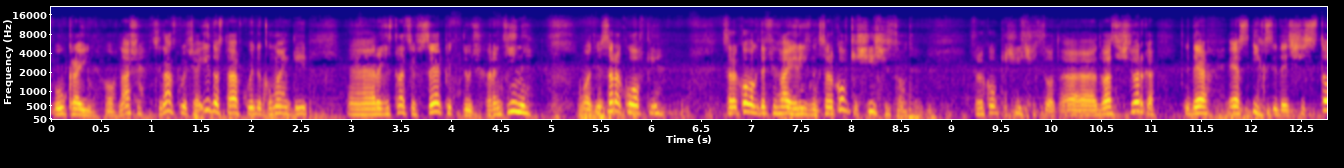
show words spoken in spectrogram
України. О, наша ціна включає і доставку, і документи, і е, реєстрацію, все під ключ. Гарантійний. От є сороковки. Сороковок дофіга є різних. Сороковки 6600. Сороковки 6600. А 24 іде SX іде 6100,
